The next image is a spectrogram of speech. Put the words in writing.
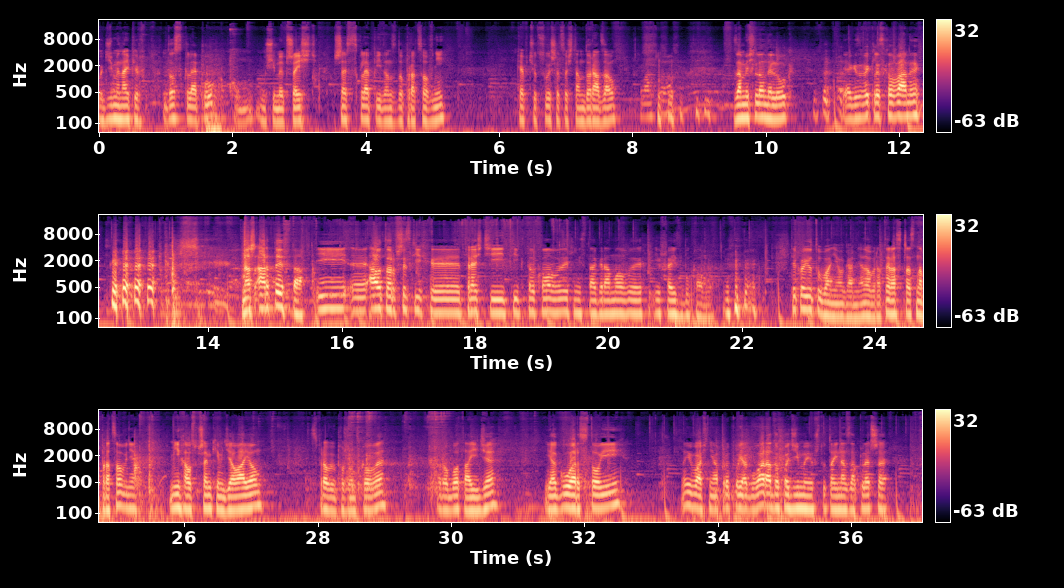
Chodzimy najpierw do sklepu. Musimy przejść przez sklep idąc do pracowni. Kepciu słyszę coś tam doradzał. Zamyślony look. Jak zwykle schowany. Nasz artysta i y, autor wszystkich y, treści TikTokowych, Instagramowych i Facebookowych. Tylko YouTube'a nie ogarnia. Dobra, teraz czas na pracownię. Michał z Przemkiem działają. Sprawy porządkowe. Robota idzie. Jaguar stoi. No i właśnie, a propos Jaguara, dochodzimy już tutaj na zaplecze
